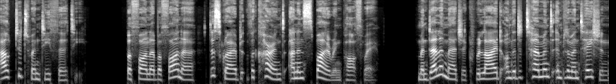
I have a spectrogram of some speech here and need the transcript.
out to 2030. Bafana Bafana described the current uninspiring pathway. Mandela Magic relied on the determined implementation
